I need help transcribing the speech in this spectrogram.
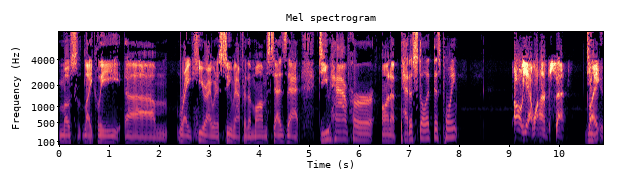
most likely um, right here, I would assume, after the mom says that. Do you have her on a pedestal at this point? Oh, yeah, 100%. Do you,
